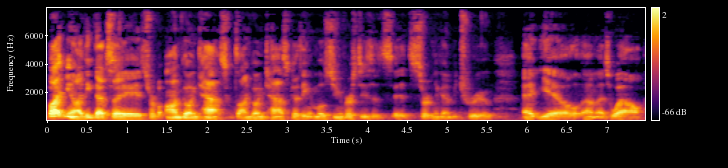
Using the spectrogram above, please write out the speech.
But you know, I think that's a sort of ongoing task. It's an ongoing task. I think at most universities, it's, it's certainly going to be true at Yale um, as well.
